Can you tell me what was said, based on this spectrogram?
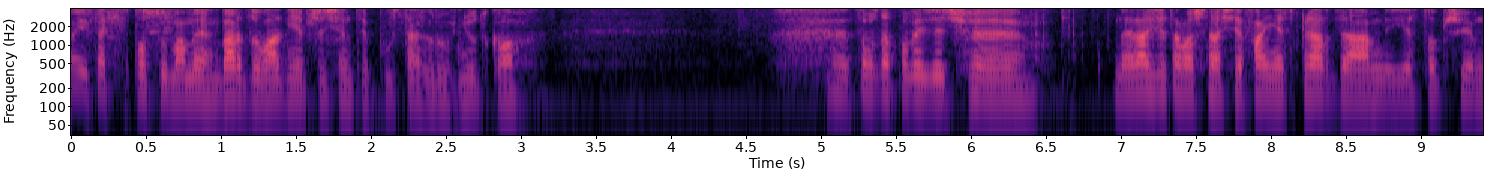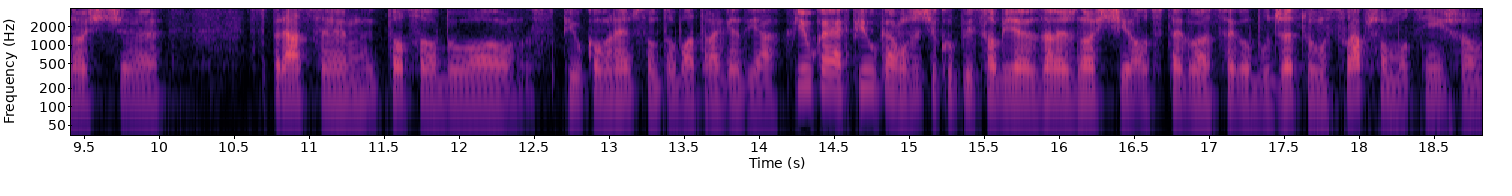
No i w taki sposób mamy bardzo ładnie przecięty pustak, równiutko. E, Co można powiedzieć, e, na razie ta maszyna się fajnie sprawdza, jest to przyjemność e, z pracy. To, co było z piłką ręczną, to była tragedia. Piłka jak piłka, możecie kupić sobie w zależności od tego od swojego budżetu słabszą, mocniejszą,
